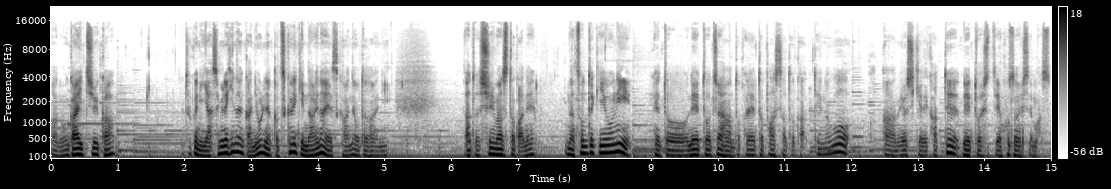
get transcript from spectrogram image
あの外注化特に休みの日なんか料理なんか作る気になれないですからねお互いに。あと週末とかね。その時用に、えっと、冷凍チャーハンとか冷凍パスタとかっていうのをあのよし系で買って冷凍して保存してます。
